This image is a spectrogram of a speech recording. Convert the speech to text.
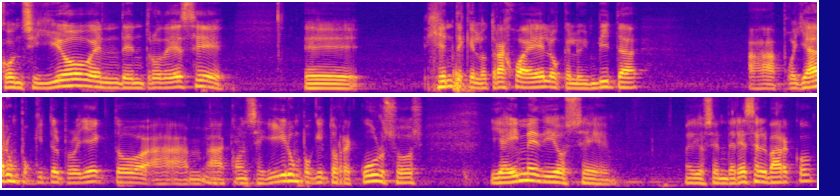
consiguió en, dentro de ese eh, gente que lo trajo a él o que lo invita a apoyar un poquito el proyecto, a, a conseguir un poquito recursos y ahí medio se, medio se endereza el barco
